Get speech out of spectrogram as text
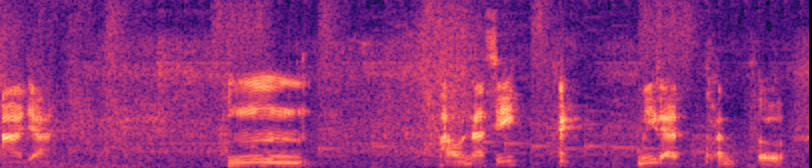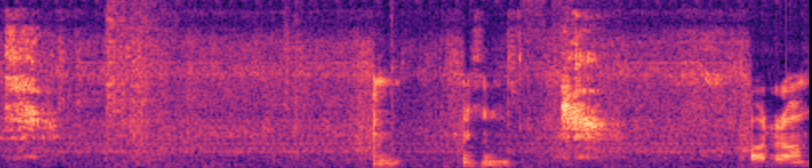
Ah, ya. Mm, aún así, mira cuánto. Corro.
